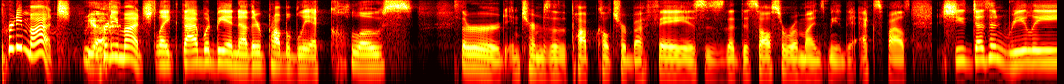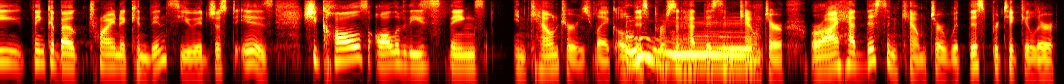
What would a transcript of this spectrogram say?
Pretty much. Yeah. Pretty much. Like that would be another probably a close third in terms of the pop culture buffet is, is that this also reminds me of the X Files. She doesn't really think about trying to convince you. It just is. She calls all of these things encounters like oh this person had this encounter or i had this encounter with this particular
